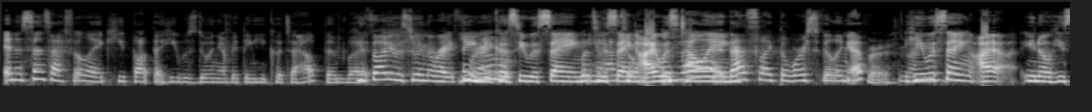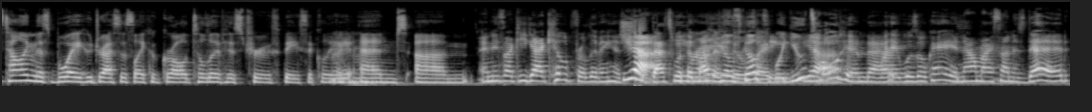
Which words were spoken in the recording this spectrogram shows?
in a sense, I feel like he thought that he was doing everything he could to help them, but he thought he was doing the right thing right. because he was saying he was saying I was telling. That's like the worst feeling ever. Right. He was saying I, you know, he's telling this boy who dresses like a girl to live his truth, basically, mm-hmm. And. Um, and he's like, he got killed for living his yeah, truth. That's what the mother feels, feels like. Well, you yeah. told him that right. it was okay, and now my son is dead.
